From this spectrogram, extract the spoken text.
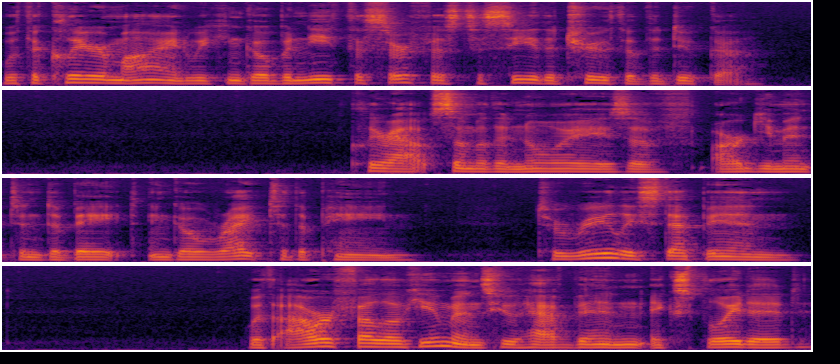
With a clear mind, we can go beneath the surface to see the truth of the dukkha. Clear out some of the noise of argument and debate and go right to the pain, to really step in with our fellow humans who have been exploited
